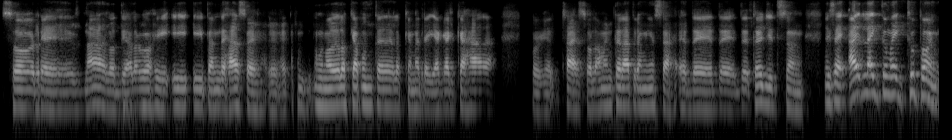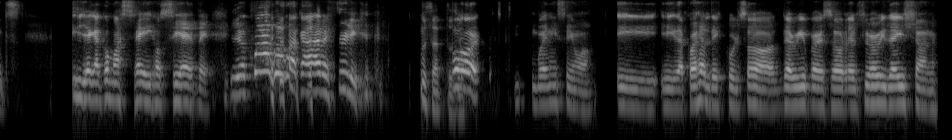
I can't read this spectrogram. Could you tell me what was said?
Sobre nada, los diálogos y, y, y pendejaces. eh, uno de los que apunté, de los que me reía carcajada, porque ¿sabes? solamente la premisa es de, de, de Turgidson. Dice, I'd like to make two points. Y llega como a seis o siete. Y yo, ¿cuál va a? Three. Exacto. Buenísimo. Y, y después el discurso de Reaper sobre el fluoridation,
